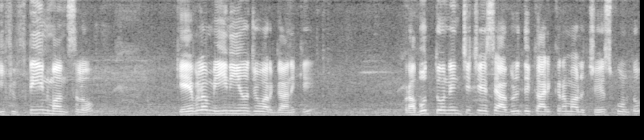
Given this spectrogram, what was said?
ఈ ఫిఫ్టీన్ మంత్స్లో కేవలం ఈ నియోజకవర్గానికి ప్రభుత్వం నుంచి చేసే అభివృద్ధి కార్యక్రమాలు చేసుకుంటూ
